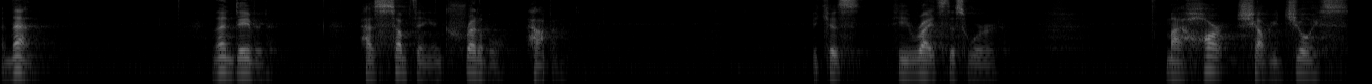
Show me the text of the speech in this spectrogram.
And then, and then David has something incredible happen. Because he writes this word My heart shall rejoice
